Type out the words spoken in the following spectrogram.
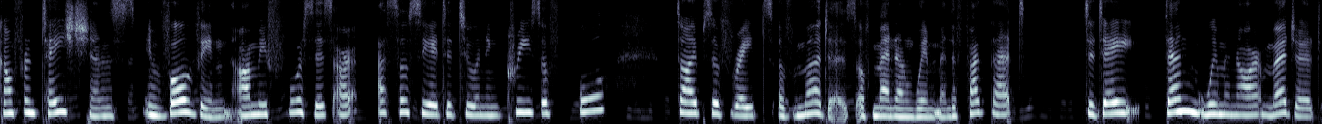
confrontations involving army forces are associated to an increase of all types of rates of murders of men and women. The fact that today 10 women are murdered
